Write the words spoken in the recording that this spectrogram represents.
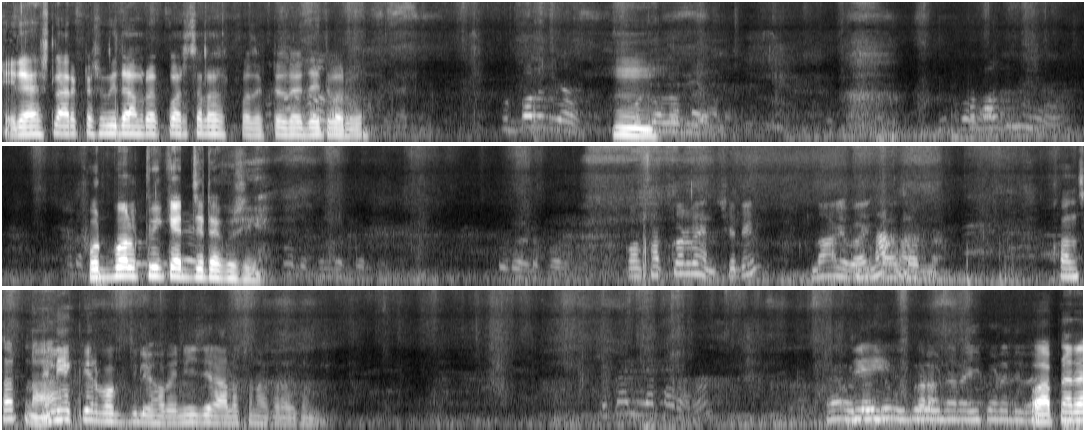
এটা আসলে আরেকটা সুবিধা আমরা করচালা প্রজেক্টে যাইতে পারব। হুম। ফুটবল ক্রিকেট যেটা খুশি। কনসার্ট করবেন সেদিন? না রে ভাই concert না। কনসার্ট না? একটির বক্স দিলে হবে নিজের আলোচনা করার জন্য। ও আপনারা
